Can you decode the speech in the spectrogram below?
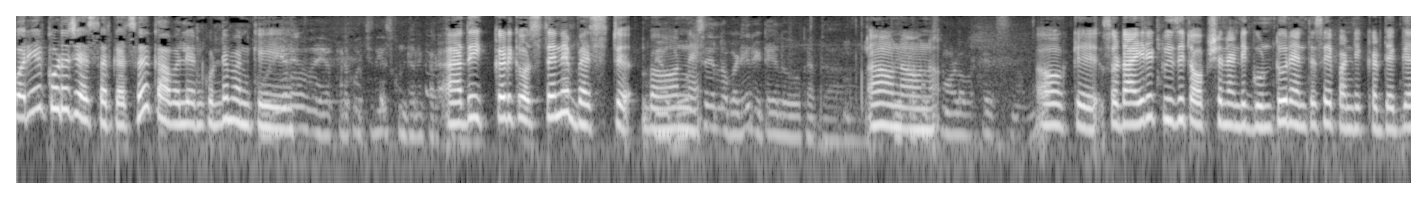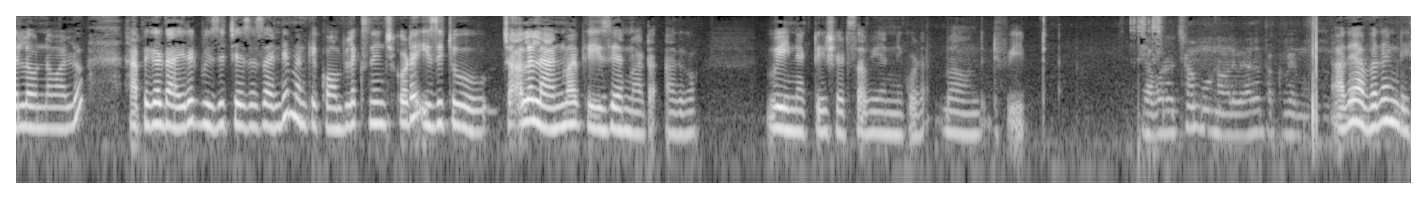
కొరియర్ కూడా చేస్తారు కదా సార్ కావాలి అనుకుంటే మనకి అది ఇక్కడికి వస్తేనే బెస్ట్ బాగున్నాయి. అవునవును. Okay. So direct visit option అండి. గుంటూరు ఎంతసేపు అండి ఇక్కడ దగ్గరలో ఉన్న వాళ్ళు? హ్యాపీగా డైరెక్ట్ విజిట్ చేసేసండి. మనకి కాంప్లెక్స్ నుంచి కూడా ఈజీ టు చాలా ల్యాండ్ మార్క్ ఈజీ అనమాట అదిగో. వీ నెక్ టీ షర్ట్స్ అవి అన్నీ కూడా. బాగుంది. ఫీట్ అదే అవ్వదండి.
